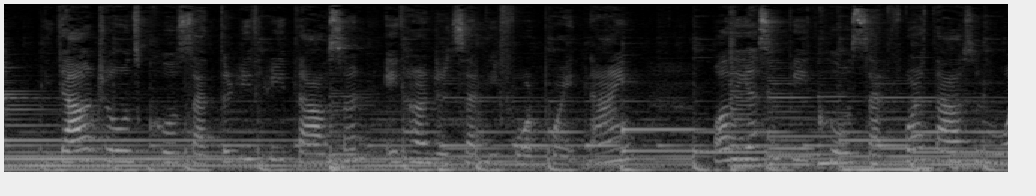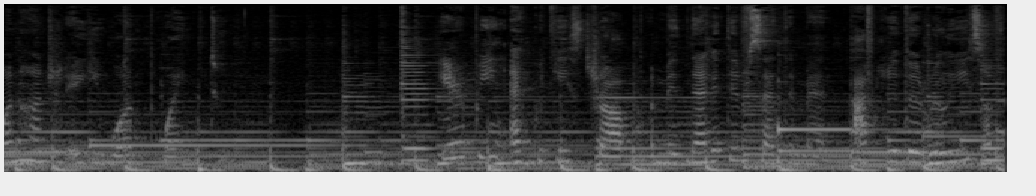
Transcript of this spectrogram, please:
The Dow Jones closed at 33,874.9, while the S&P closed at 4,181.2. Dropped amid negative sentiment after the release of the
